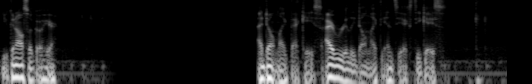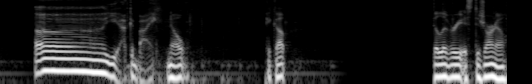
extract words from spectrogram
you can also go here. I don't like that case. I really don't like the NZXT case. Uh, yeah, goodbye. No. Pick up. Delivery is DiGiorno.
